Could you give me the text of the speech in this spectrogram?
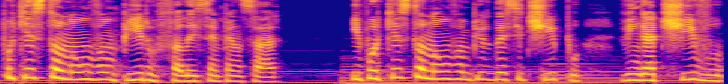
Por que se tornou um vampiro? Falei sem pensar. E por que se tornou um vampiro desse tipo, vingativo,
